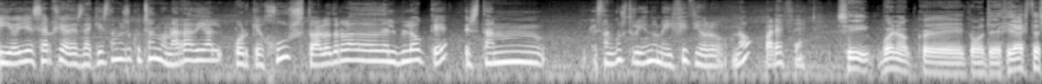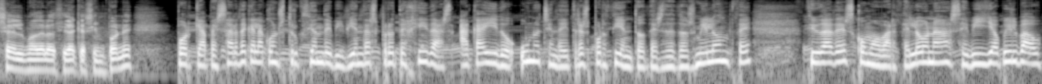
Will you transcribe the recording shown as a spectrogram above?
Y oye, Sergio, desde aquí estamos escuchando una radial porque justo al otro lado del bloque están, están construyendo un edificio, ¿no? Parece. Sí, bueno, como te decía, este es el modelo de ciudad que se impone. Porque a pesar de que la construcción de viviendas protegidas ha caído un 83% desde 2011, ciudades como Barcelona, Sevilla o Bilbao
